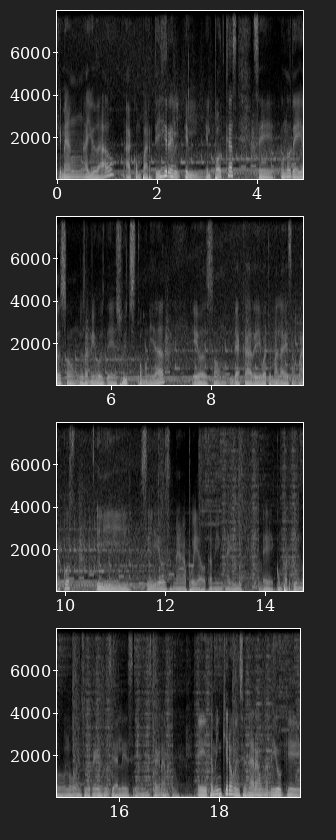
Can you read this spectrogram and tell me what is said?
que me han ayudado a compartir el, podcast. uno de ellos son los amigos de Switch Comunidad. Ellos son de acá de Guatemala, de San Marcos. Y sí, ellos me han apoyado también ahí eh, compartiéndolo en sus redes sociales, en Instagram. Eh, también quiero mencionar a un amigo que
